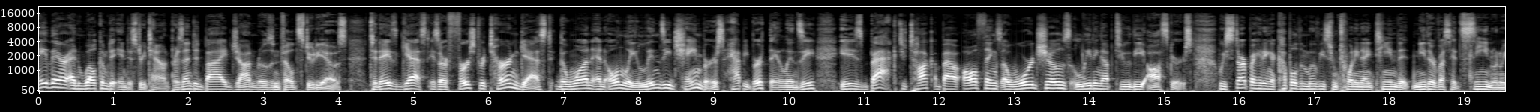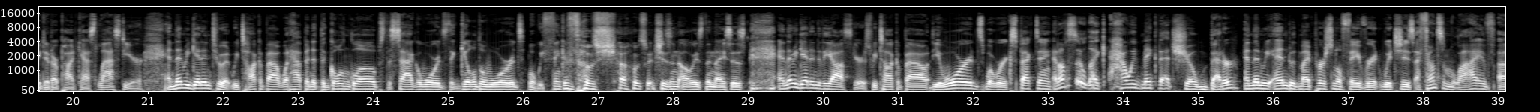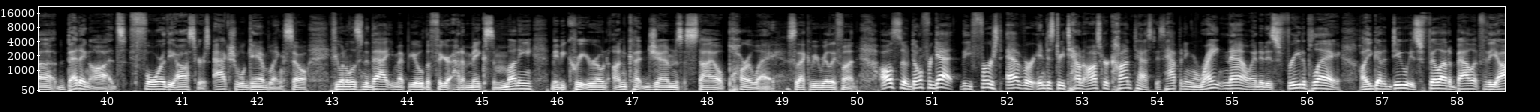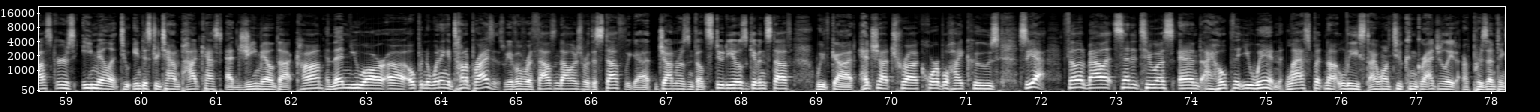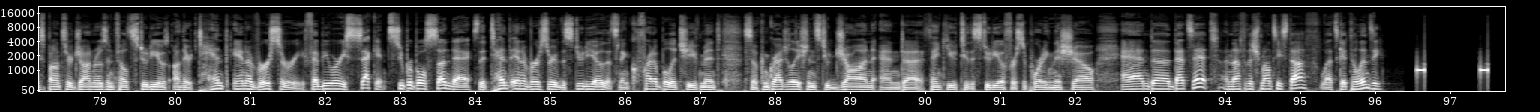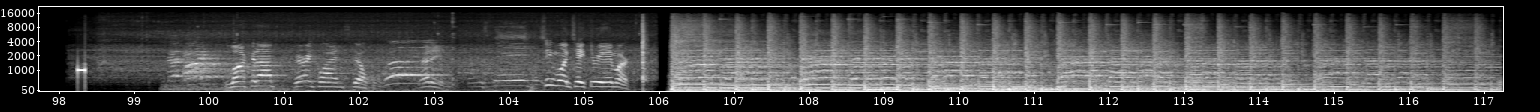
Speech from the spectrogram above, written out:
Hey there, and welcome to Industry Town, presented by John Rosenfeld Studios. Today's guest is our first return guest, the one and only Lindsay Chambers. Happy birthday, Lindsay! Is back to talk about all things award shows leading up to the Oscars. We start by hitting a couple of the movies from 2019 that neither of us had seen when we did our podcast last year, and then we get into it. We talk about what happened at the Golden Globes, the SAG Awards, the Guild Awards, what we think of those shows, which isn't always the nicest, and then we get into the Oscars. We talk about the awards, what we're expecting, and also like how we'd make that show better. And then we end with my personal favorite, which is I found some live uh, betting odds for the Oscars, actual gambling. So if you want to listen to that, you might be able to figure out how to make some money, maybe create your own uncut gems style parlay. So that could be really fun. Also, don't forget the first ever Industry Town Oscar contest is happening right now and it is free to play. All you got to do is fill out a ballot for the Oscars, email it to industrytownpodcast at gmail.com, and then you are uh, open to winning a ton of prizes. We have over a $1,000 worth of stuff. We got John Rosenfeld Studios giving stuff. We've got Headshot Truck, Horrible Haikus. So yeah, fill out a ballot, send it to us, and I hope that you win. Last but not least, I want to congratulate our presenting sponsor, John Rosenfeld Studios, on their 10th anniversary. February 2nd, Super Bowl Sunday. It's the 10th anniversary of the studio. That's an incredible achievement. So, congratulations to John, and uh, thank you to the studio for supporting this show. And uh, that's it. Enough of the schmaltzy stuff. Let's get to Lindsay. Lock it up, very quiet and stealthy. Ready. Scene one, take three, A mark.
